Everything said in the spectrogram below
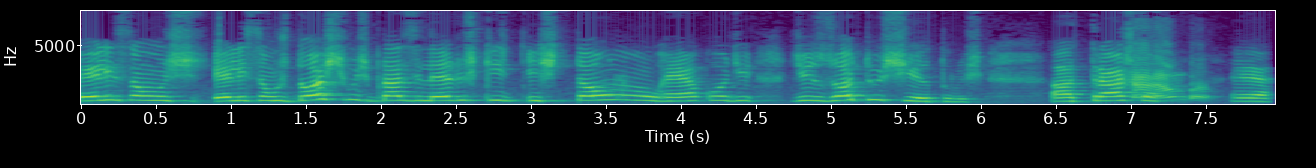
Eles são os, eles são os dois times brasileiros que estão no recorde de 18 títulos. Atrás com, Caramba. é,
